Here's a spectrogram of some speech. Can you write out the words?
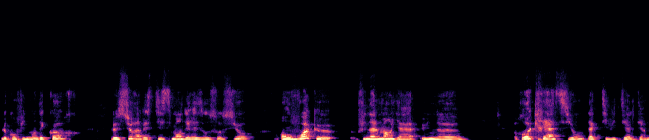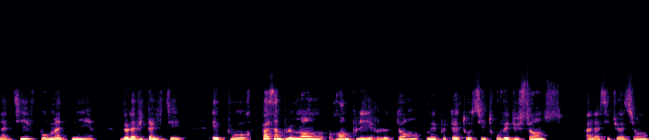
le confinement des corps, le surinvestissement des réseaux sociaux. On voit que finalement, il y a une euh, recréation d'activités alternatives pour maintenir de la vitalité et pour pas simplement remplir le temps, mais peut-être aussi trouver du sens à la situation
